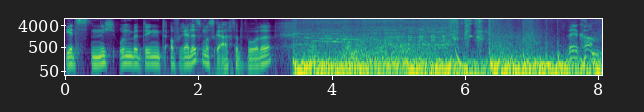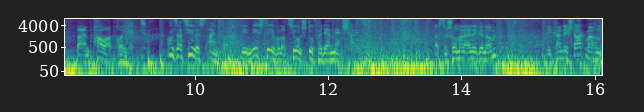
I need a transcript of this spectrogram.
jetzt nicht unbedingt auf Realismus geachtet wurde. Willkommen beim Power-Projekt. Unser Ziel ist einfach, die nächste Evolutionsstufe der Menschheit. Hast du schon mal eine genommen? Die kann dich stark machen.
